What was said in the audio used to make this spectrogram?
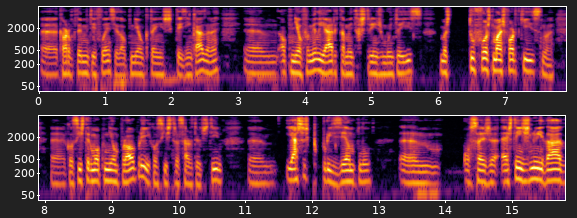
Uh, acabaram por ter muita influência da opinião que tens, que tens em casa, né? Uh, a opinião familiar, que também te restringe muito a isso, mas tu foste mais forte que isso, não é? Uh, conseguiste ter uma opinião própria e conseguiste traçar o teu destino. e achas que, por exemplo, um, ou seja, esta ingenuidade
